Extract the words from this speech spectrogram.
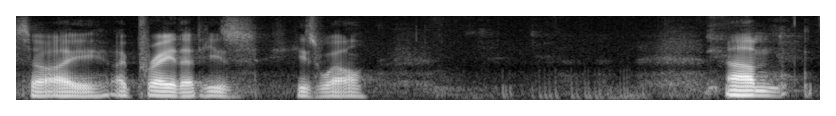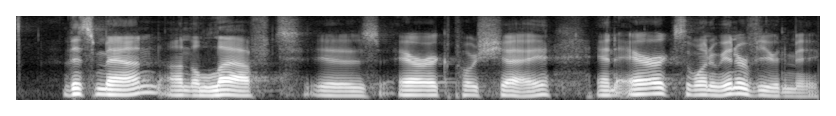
So I, I pray that he's, he's well. Um, this man on the left is Eric Pochet, and Eric's the one who interviewed me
